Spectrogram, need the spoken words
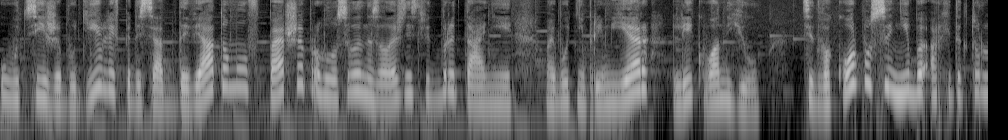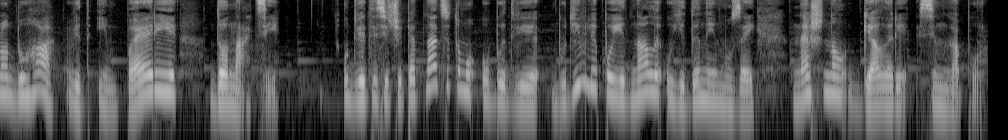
У цій же будівлі в 59-му вперше проголосили незалежність від Британії, майбутній прем'єр Лі Кван Ю. Ці два корпуси, ніби архітектурна дуга від імперії до нації. У 2015-му обидві будівлі поєднали у єдиний музей National Gallery Сінгапур.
